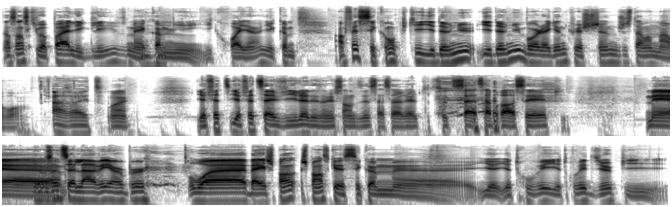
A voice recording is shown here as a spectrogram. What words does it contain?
dans le sens qu'il va pas à l'église, mais Mhm. comme il est, il est croyant. Il est comme... En fait, c'est compliqué. Il est devenu, il est devenu born again Christian juste avant de m'avoir. Arrête. Ouais. Il a fait, il a fait sa vie là, des années 70 à Sorel, tout ça. Ça, ça brassait. Puis... Mais. Il a euh, besoin de se laver un peu. Ouais, ben je pense, je pense que c'est comme euh, il, a, il a trouvé, il a trouvé Dieu puis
